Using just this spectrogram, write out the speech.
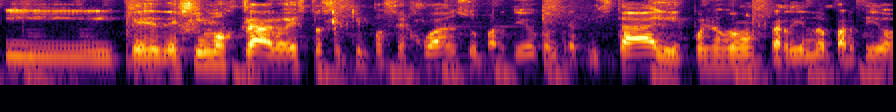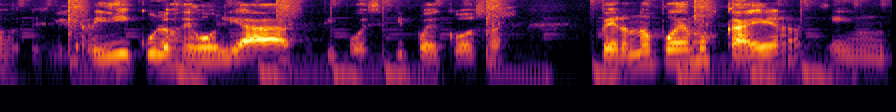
y que decimos, claro, estos equipos se juegan su partido contra Cristal y después los vemos perdiendo partidos ridículos de goleadas, tipo, ese tipo de cosas, pero no podemos caer en,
